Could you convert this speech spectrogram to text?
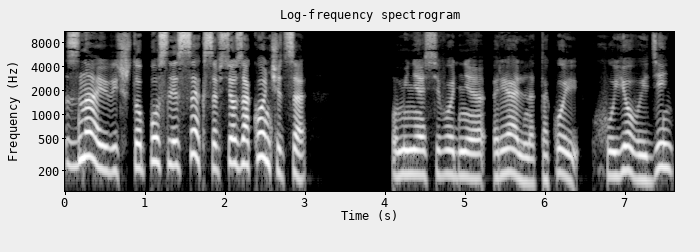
Знаю ведь, что после секса все закончится. У меня сегодня реально такой хуёвый день,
